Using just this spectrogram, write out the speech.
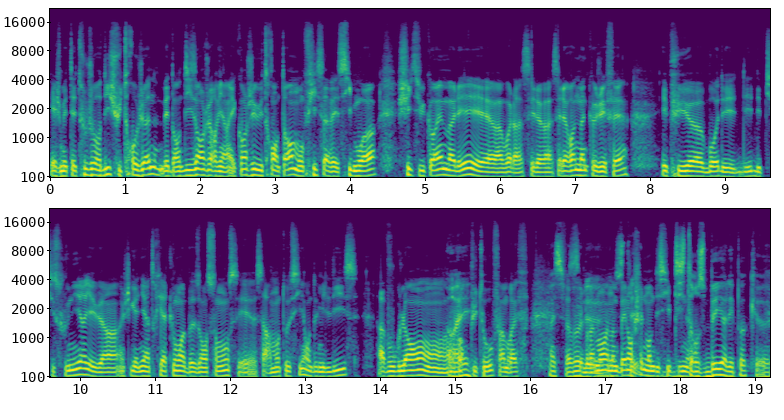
Et je m'étais toujours dit, je suis trop jeune, mais dans 10 ans je reviens. Et quand j'ai eu 30 ans, mon fils avait 6 mois. Je suis quand même allé. Et voilà, c'est l'Ironman que j'ai fait. Et puis, euh, bon, des, des, des, petits souvenirs. Il y a eu un, j'ai gagné un triathlon à Besançon. C'est, ça remonte aussi en 2010. À Vouglan, encore plus tôt. Enfin bref, ouais, c'est, vraiment un bel enchaînement de disciplines. Distance B à l'époque. Euh,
